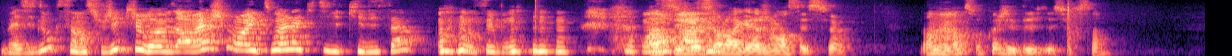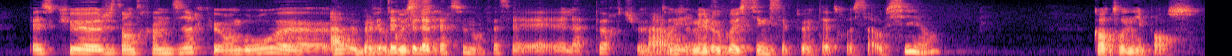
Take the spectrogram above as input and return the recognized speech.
bah dis donc, c'est un sujet qui revient vachement. Et toi là qui, qui dis ça, c'est bon. Un sujet sur l'engagement, c'est sûr. Non mais mince, pourquoi j'ai dévié sur ça? Parce que euh, j'étais en train de dire qu'en gros, euh, Ah oui, bah, peut-être que la personne en face, elle, elle a peur, tu vois. Bah oui, mais le ghosting, c'est peut-être ça aussi, hein, quand on y pense.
